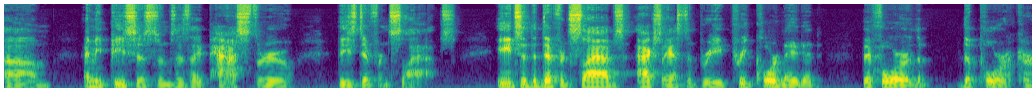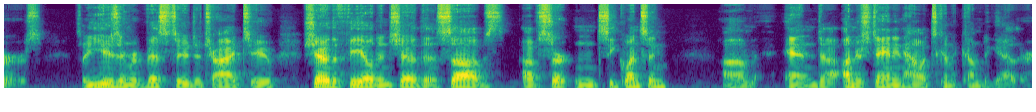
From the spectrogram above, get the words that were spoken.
um, MEP systems as they pass through these different slabs each of the different slabs actually has to be pre-coordinated before the, the pour occurs. So using Revizto to try to show the field and show the subs of certain sequencing um, and uh, understanding how it's going to come together.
